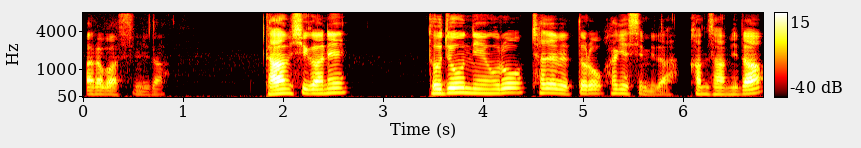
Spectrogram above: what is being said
알아봤습니다. 다음 시간에 더 좋은 내용으로 찾아뵙도록 하겠습니다. 감사합니다.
